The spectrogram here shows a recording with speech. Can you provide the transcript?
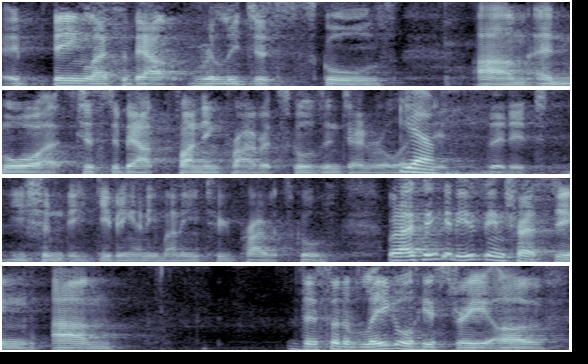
it being less about religious schools um, and more just about funding private schools in general. yeah. It, that it, you shouldn't be giving any money to private schools. But I think it is interesting um, the sort of legal history of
